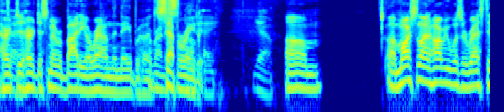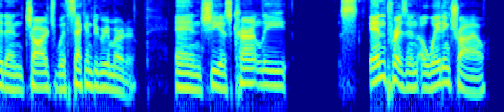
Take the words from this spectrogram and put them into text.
her Okay. her dismembered body around the neighborhood, Around the- separate it. okay. Yeah. Um, uh, Marceline Harvey was arrested and charged with second degree murder, and she is currently in prison awaiting trial.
